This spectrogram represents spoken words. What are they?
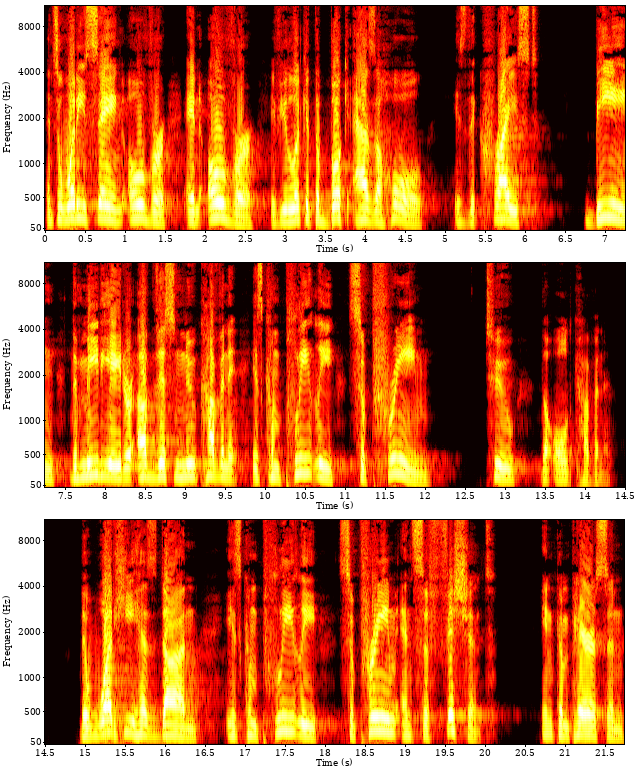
And so what he's saying over and over, if you look at the book as a whole, is that Christ being the mediator of this new covenant is completely supreme to the old covenant. That what he has done is completely supreme and sufficient in comparison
